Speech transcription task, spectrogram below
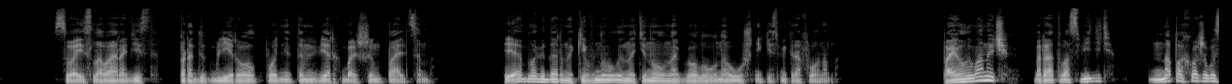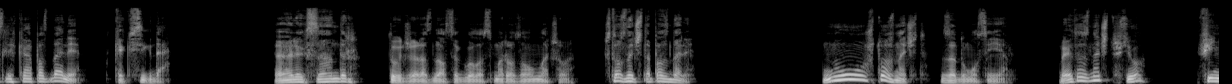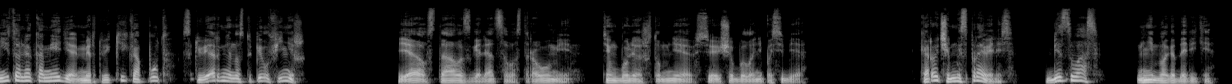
Свои слова радист продублировал поднятым вверх большим пальцем. Я благодарно кивнул и натянул на голову наушники с микрофоном. «Павел Иванович, рад вас видеть, но, похоже, вы слегка опоздали, как всегда». «Александр?» — тут же раздался голос Морозова-младшего. «Что значит опоздали?» «Ну, что значит?» — задумался я. «Это значит все. Финита ля комедия, мертвяки капут, скверни наступил финиш». Я устал изгаляться в остроумии, тем более, что мне все еще было не по себе. «Короче, мы справились. Без вас. Не благодарите».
